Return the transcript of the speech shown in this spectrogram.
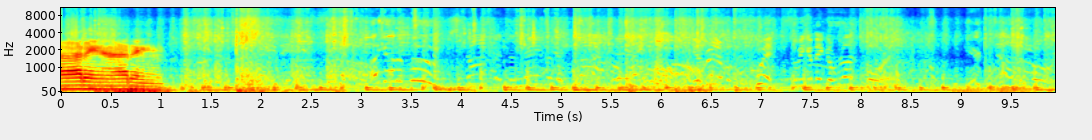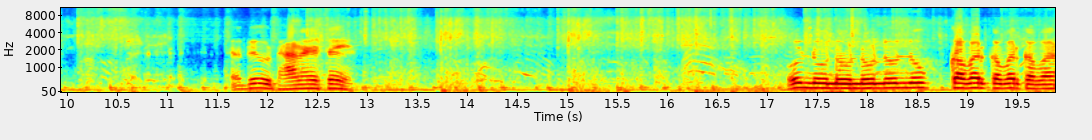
आ रहे हैं आ रहे हैं। अभी उठाना है सही ओ, no no no no no, cover cover cover.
